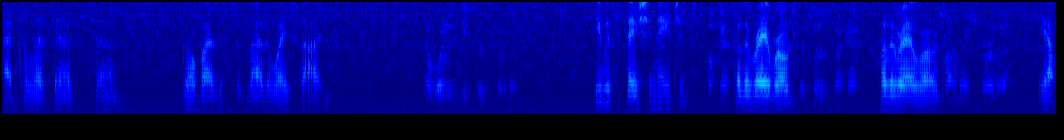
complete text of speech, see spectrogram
had to let that um, go by the by the wayside. Now, what did he do for them? He was station agent Okay. For the was- railroad. This was okay. for the railroad. Trying to make sure that. Yep.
